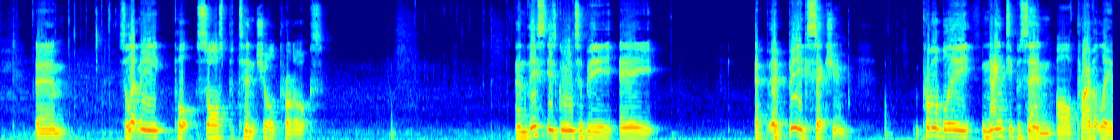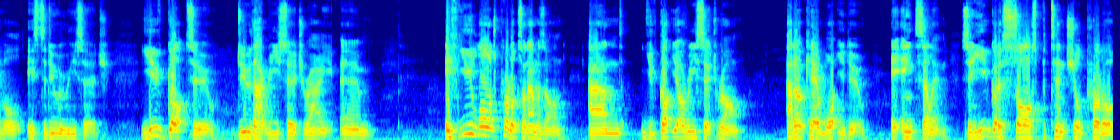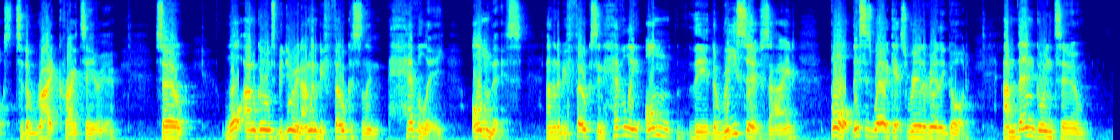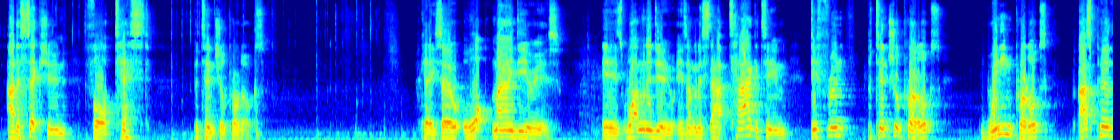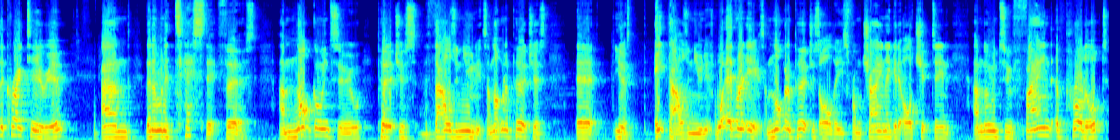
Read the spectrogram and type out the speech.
Um, so let me put source potential products and this is going to be a a, a big section. Probably ninety percent of private label is to do with research. You've got to do that research right. Um, if you launch products on Amazon and you've got your research wrong, I don't care what you do, it ain't selling. So you've got to source potential products to the right criteria. So what I'm going to be doing, I'm going to be focusing heavily on this. I'm going to be focusing heavily on the, the research side, but this is where it gets really, really good. I'm then going to add a section for test potential products. Okay, so what my idea is, is what I'm going to do is I'm going to start targeting different potential products, winning products as per the criteria, and then I'm going to test it first. I'm not going to purchase a thousand units. I'm not going to purchase uh, you know, 8,000 units, whatever it is. I'm not going to purchase all these from China, get it all chipped in. I'm going to find a product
